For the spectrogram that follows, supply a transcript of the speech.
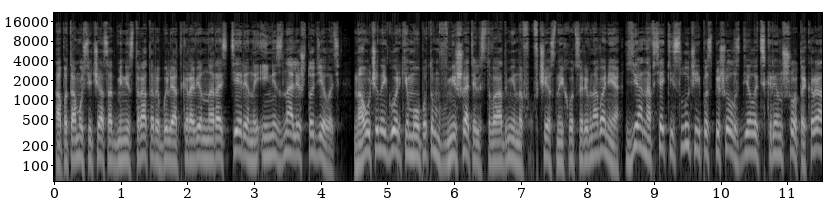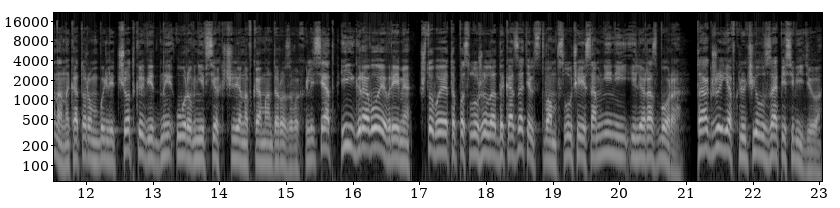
А потому сейчас администраторы были откровенно растеряны и не знали, что делать. Наученный горьким опытом вмешательства админов в честный ход соревнования, я на всякий случай поспешил сделать скриншот экрана, на котором были четко видны уровни всех членов команды «Розовых лисят» и игровое время, чтобы это послужило доказательством в случае сомнений или разбора. Также я включил запись видео.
